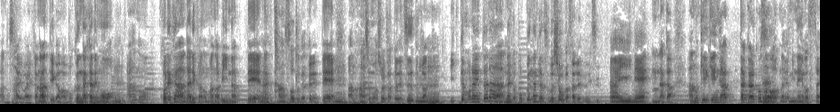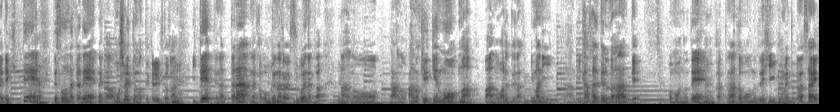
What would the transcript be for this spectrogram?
あの幸いかなっていうか、まあ、僕の中でも、うん。あのこれが誰かの学びになって、うん。なんか感想とかくれて、うん。あの話面白かったですとか言ってもらえたら、なんか僕の中ですごい評価されるんですよ。あいいね。うんなんかあの経験があったからこそ、うなんかみんなにお伝えできて、うでその中でなんか面白いって思ってくれる人がうん。いてってなったら、なんか僕の中ですごいなんか、うん。あのあのあの経験もまああの悪くな今に生かされてるんだなって思うので、うん。よかったなと思うのでぜひコメントください、い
